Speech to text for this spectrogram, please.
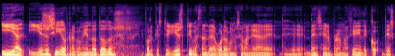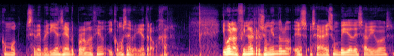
Y, y, eso sí os recomiendo a todos, porque estoy, yo estoy bastante de acuerdo con esa manera de, enseñar programación y de, de, cómo se debería enseñar programación y cómo se debería trabajar. Y bueno, al final, resumiéndolo, es, o sea, es un vídeo de Savigos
